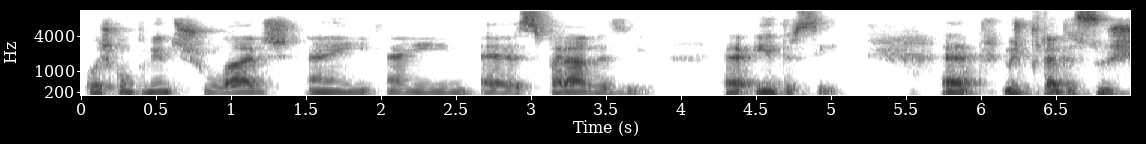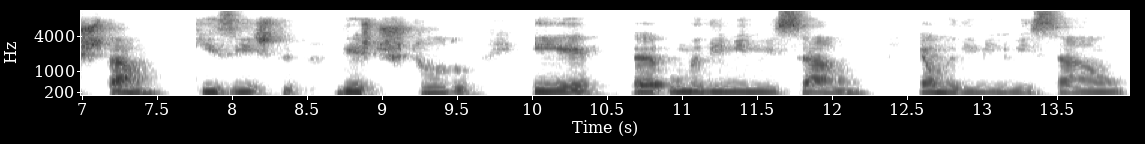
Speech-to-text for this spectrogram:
com as componentes solares em, em uh, separadas e, uh, entre si. mas, portanto, a sugestão que existe deste estudo é uma diminuição, é uma diminuição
